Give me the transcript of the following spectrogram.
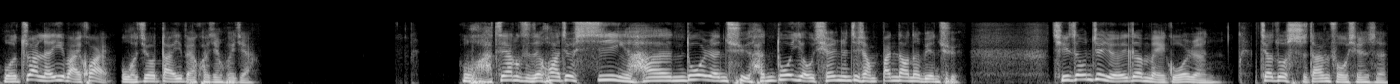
我赚了一百块，我就带一百块钱回家。哇，这样子的话就吸引很多人去，很多有钱人就想搬到那边去。其中就有一个美国人，叫做史丹佛先生。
